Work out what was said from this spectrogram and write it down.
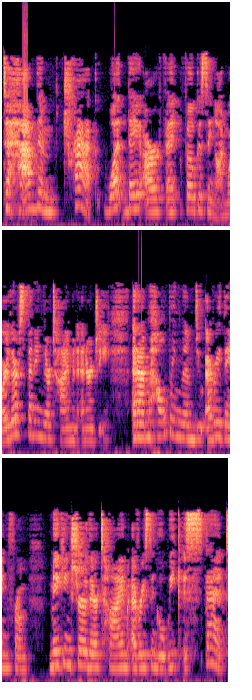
to have them track what they are f- focusing on, where they're spending their time and energy. And I'm helping them do everything from making sure their time every single week is spent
